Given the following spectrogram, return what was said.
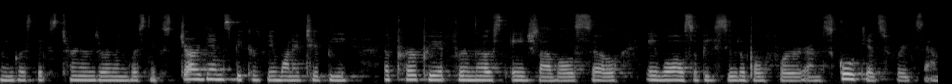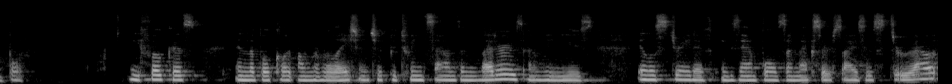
linguistics terms or linguistics jargons because we want it to be appropriate for most age levels. So it will also be suitable for um, school kids, for example. We focus in the booklet on the relationship between sounds and letters, and we use illustrative examples and exercises throughout.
